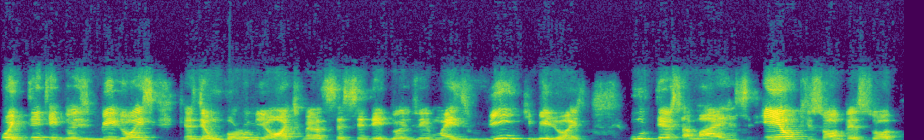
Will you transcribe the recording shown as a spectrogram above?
82 bilhões, quer dizer, um volume ótimo, era 62, veio mais 20 bilhões, um terço a mais. Eu, que sou uma pessoa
